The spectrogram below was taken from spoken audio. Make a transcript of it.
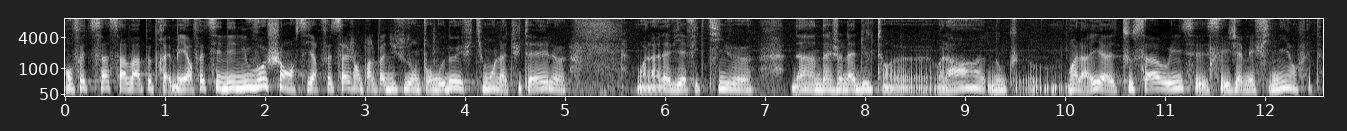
En fait, ça, ça va à peu près. Mais en fait, c'est des nouveaux champs. C'est-à-dire, en fait, ça, j'en parle pas du tout dans Tango 2. Effectivement, la tutelle voilà, la vie affective d'un jeune adulte. Euh, voilà. Donc euh, voilà, il y a tout ça, oui, c'est jamais fini en fait.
